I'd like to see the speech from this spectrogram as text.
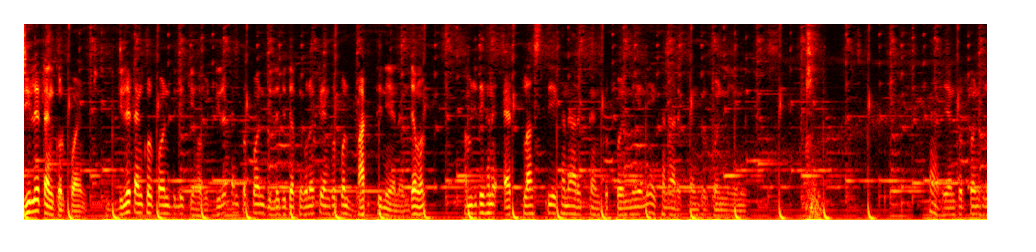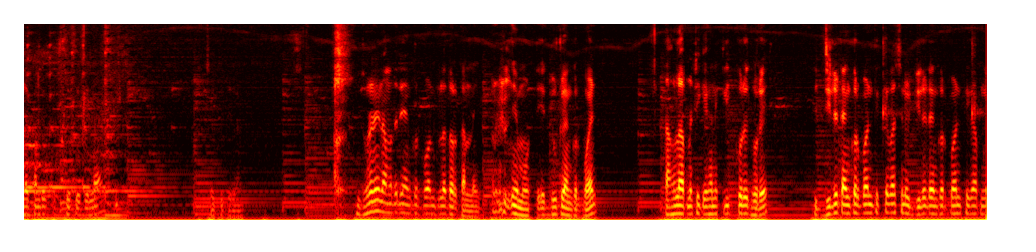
delete anchor point delete anchor point দিলে কি হবে? ডিলে ট্যাঙ্কর পয়েন্ট দিলে যদি আপনি কোনো একটা অ্যাঙ্কর পয়েন্ট বাড়তি নিয়ে নেন, যেমন আমি যদি এখানে অ্যাড প্লাস দিয়ে এখানে আরেকটা অ্যাঙ্কর পয়েন্ট নিয়ে নিই, এখানে আরেকটা অ্যাঙ্কর পয়েন্ট নিয়ে নিই। হ্যাঁ এই অ্যাঙ্কর পয়েন্টগুলো আমরা চেপে দিলাম। ধরে নিন আমাদের এই অ্যাঙ্কর পয়েন্টগুলো দরকার নেই। এই মুহূর্তে দুটো অ্যাঙ্কর পয়েন্ট তাহলে আপনি ঠিক এখানে ক্লিক করে ধরে ডিলেট অ্যাঙ্কর পয়েন্ট দেখতে পাচ্ছেন, ওই ডিলেট অ্যাঙ্কর পয়েন্ট থেকে আপনি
